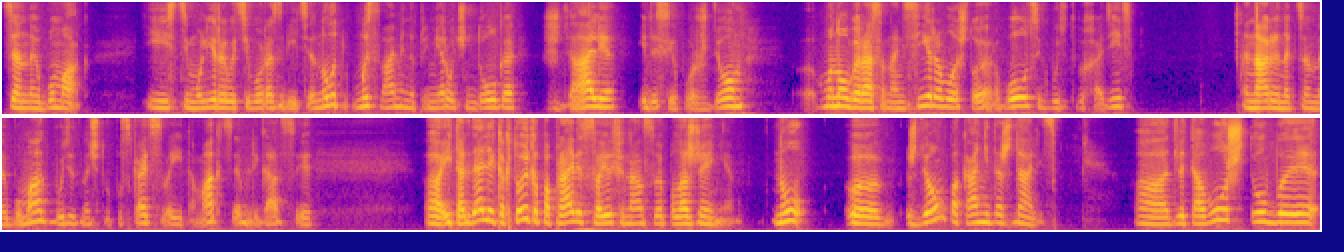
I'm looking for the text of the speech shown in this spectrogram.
ценных бумаг и стимулировать его развитие. Ну вот мы с вами, например, очень долго ждали и до сих пор ждем, много раз анонсировала, что Аэроболтик будет выходить на рынок ценных бумаг, будет, значит, выпускать свои там акции, облигации э, и так далее, как только поправит свое финансовое положение. Ну, э, ждем, пока не дождались. для того, чтобы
